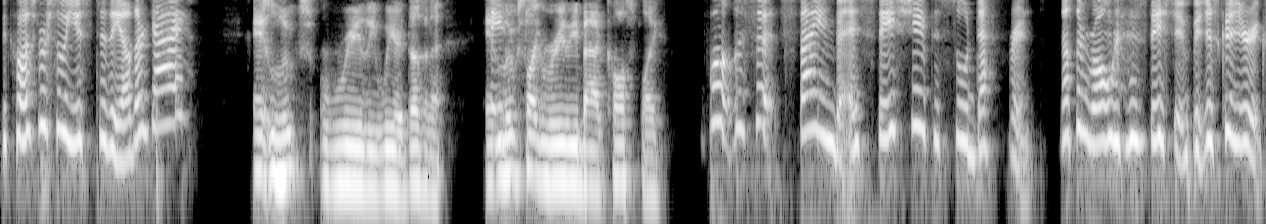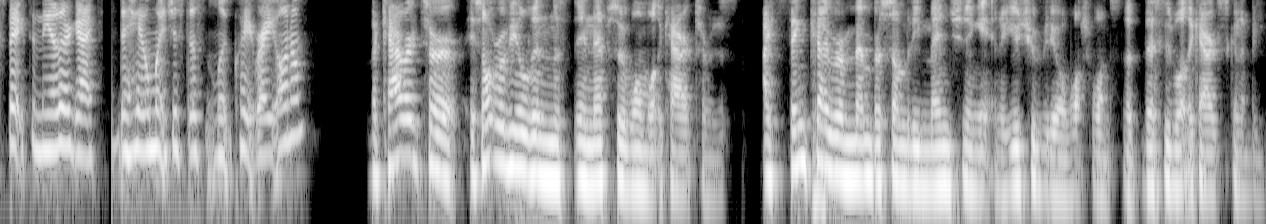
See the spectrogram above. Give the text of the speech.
because we're so used to the other guy, it looks really weird, doesn't it? It looks like really bad cosplay. Well, the suit's fine, but his face shape is so different. Nothing wrong with his face shape, but just because you're expecting the other guy, the helmet just doesn't look quite right on him. The character, it's not revealed in in episode one what the character is. I think I remember somebody mentioning it in a YouTube video I watched once that this is what the character's going to be,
